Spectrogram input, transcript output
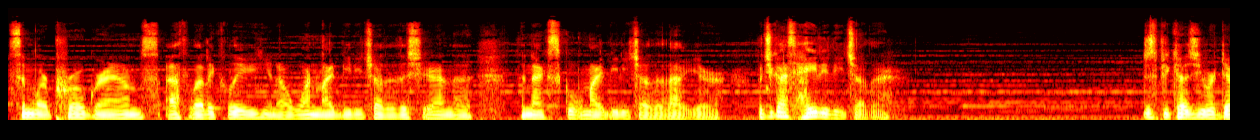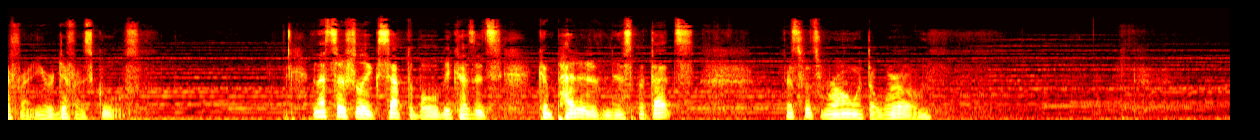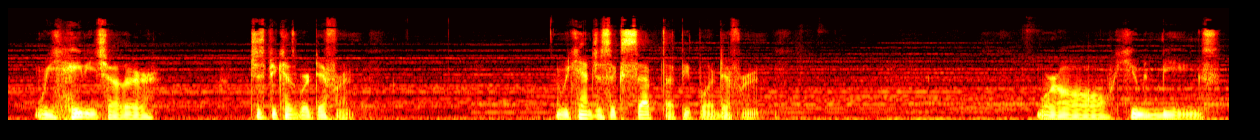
similar programs athletically. You know, one might beat each other this year, and the, the next school might beat each other that year. But you guys hated each other. Just because you were different, you were different schools. And that's socially acceptable because it's competitiveness, but that's that's what's wrong with the world we hate each other just because we're different. And we can't just accept that people are different. We're all human beings.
